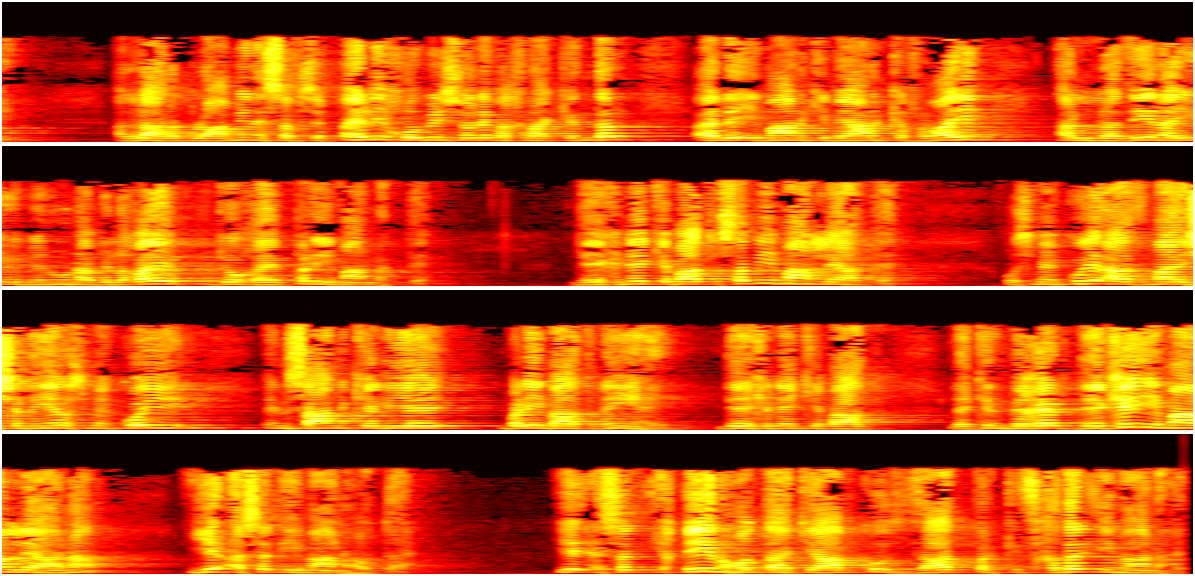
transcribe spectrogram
کی۔ اللہ رب العامی نے سب سے پہلی خوبی سور بقرہ کے اندر اہل ایمان کی بیان کے فرمائی الدین امین بالغیب، جو غیب پر ایمان رکھتے ہیں۔ دیکھنے کے بعد تو سب ایمان لے آتے ہیں۔ اس میں کوئی آزمائش نہیں ہے، اس میں کوئی انسان کے لیے بڑی بات نہیں ہے۔ دیکھنے کے بعد، لیکن بغیر دیکھے ایمان لے آنا، یہ اصل ایمان ہوتا ہے۔ یہ اصل یقین ہوتا ہے کہ آپ کو ذات پر کس قدر ایمان ہے۔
